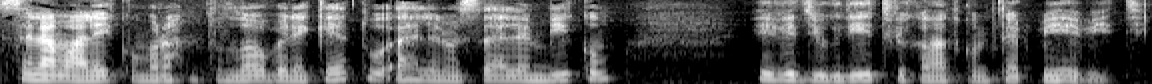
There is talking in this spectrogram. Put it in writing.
السلام عليكم ورحمة الله وبركاته. أهلا وسهلا بيكم في فيديو جديد في قناتكم تربية بيتي.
